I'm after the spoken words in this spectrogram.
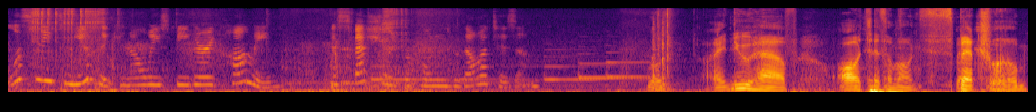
listening to music can always be very calming, especially for ponies with autism. Rose I do have autism on spectrum.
